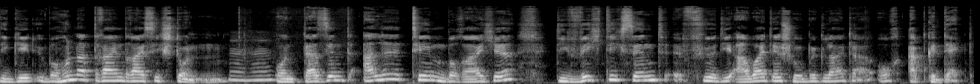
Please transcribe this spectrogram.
die geht über 133 Stunden. Und da sind alle Themenbereiche, die wichtig sind für die Arbeit der Schulbegleiter, auch abgedeckt.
